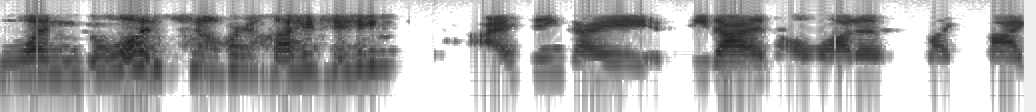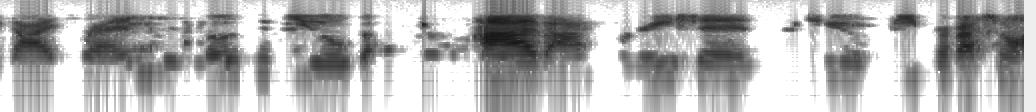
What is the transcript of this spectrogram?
one one silver lining. I think I see that in a lot of like my guy friends. Is most of you have aspirations to be professional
